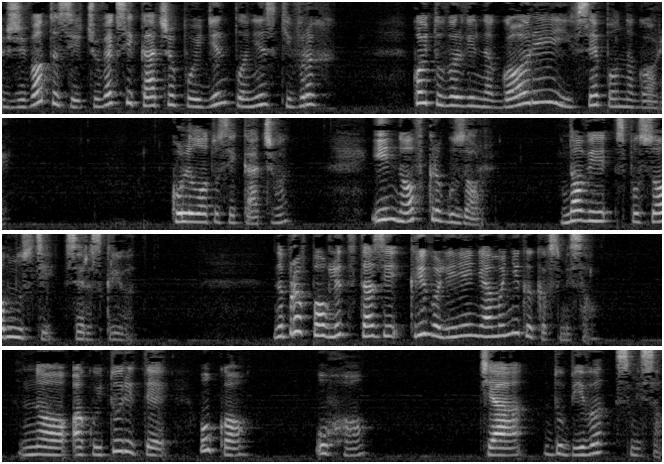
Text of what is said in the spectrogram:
в живота си човек си кача по един планински връх, който върви нагоре и все по-нагоре. Колелото се качва и нов кръгозор, нови способности се разкриват. На пръв поглед тази крива линия няма никакъв смисъл. Но ако и турите око, ухо, тя добива смисъл.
